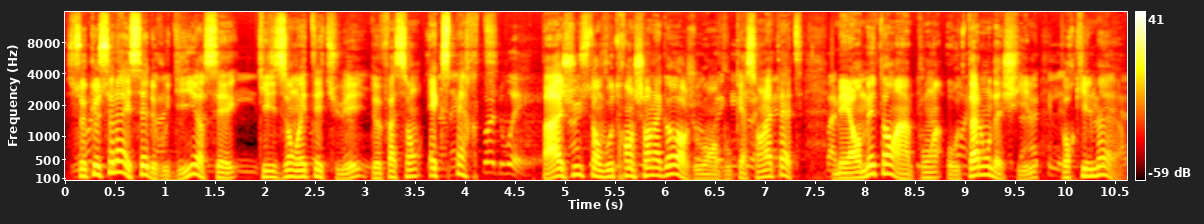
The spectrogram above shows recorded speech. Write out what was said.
Ce que cela essaie de vous dire, c'est qu'ils ont été tués de façon experte, pas juste en vous tranchant la gorge ou en vous cassant la tête, mais en mettant un point au talon d'Achille pour qu'il meure.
